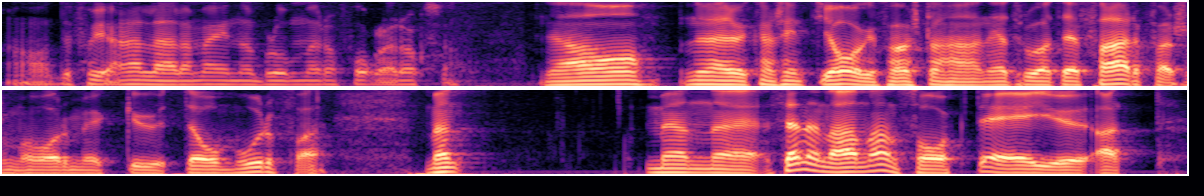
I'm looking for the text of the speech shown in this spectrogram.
Ja, du får gärna lära mig några blommor och fåglar också. Ja, nu är det kanske inte jag i första hand. Jag tror att det är farfar som har varit mycket ute och morfar. Men, men eh, sen en annan sak det är ju att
